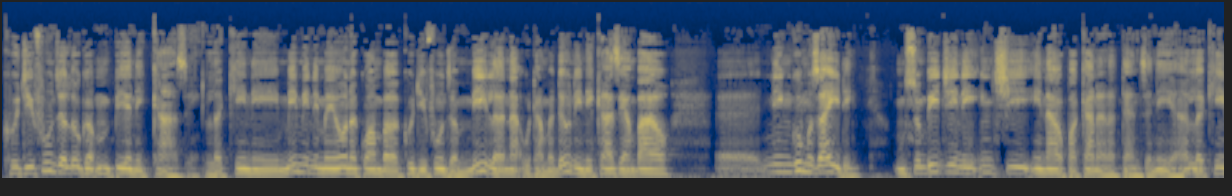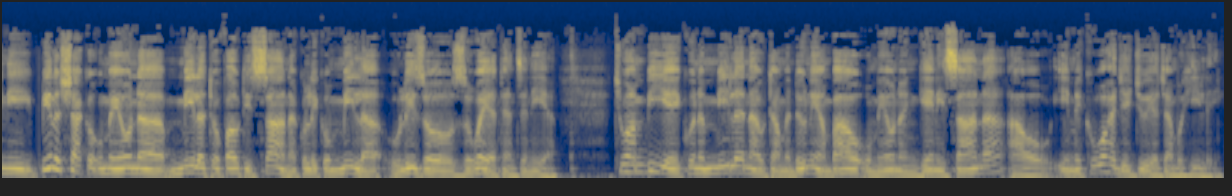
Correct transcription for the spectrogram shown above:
Kujifunza lugha mpya ni kazi, lakini mimi nimeona kwamba kujifunza mila na utamaduni ni kazi ambayo eh, ni ngumu zaidi. Msumbiji ni nchi inayopakana na Tanzania, lakini bila shaka umeona mila tofauti sana kuliko mila ulizozoea Tanzania. Tuambie, kuna mila na utamaduni ambao umeona ngeni sana, au imekuwaje juu ya jambo hili?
